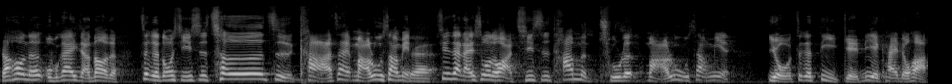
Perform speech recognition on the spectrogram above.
然后呢，我们刚才讲到的这个东西是车子卡在马路上面。现在来说的话，其实他们除了马路上面有这个地给裂开的话，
